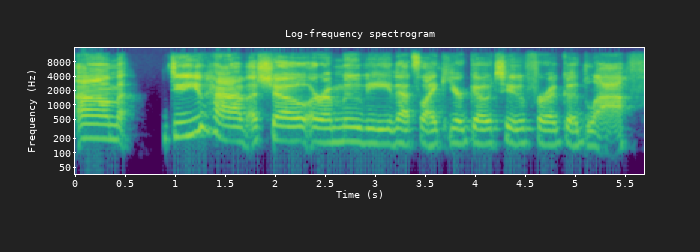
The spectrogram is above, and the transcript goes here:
Um do you have a show or a movie that's like your go-to for a good laugh?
